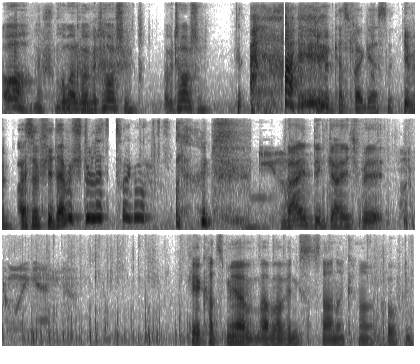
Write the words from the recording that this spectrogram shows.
Oh, Eine. Roman, wollen wir tauschen? Wollen wir tauschen? Kannst vergessen. Gib. Weißt du, wie viel Damage du letztes Mal gemacht hast? Nein, Digga, ich will. okay, kannst mir aber wenigstens eine andere Knarre kaufen.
